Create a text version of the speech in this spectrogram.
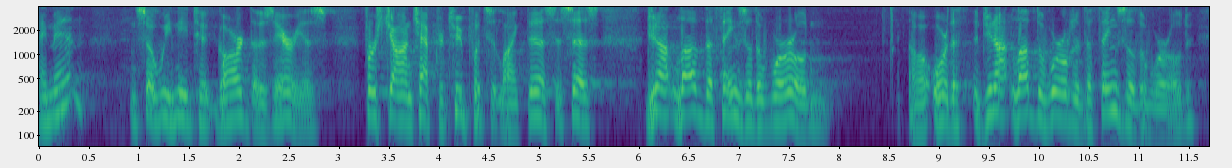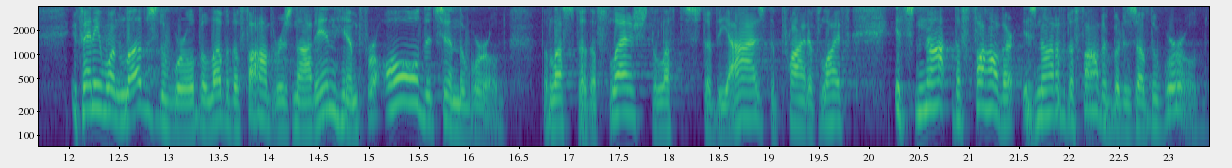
Amen? And so we need to guard those areas. First John chapter 2 puts it like this. It says, do not love the things of the world, uh, or the, do not love the world or the things of the world. If anyone loves the world, the love of the Father is not in him. For all that's in the world, the lust of the flesh, the lust of the eyes, the pride of life, it's not the Father, is not of the Father, but is of the world.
